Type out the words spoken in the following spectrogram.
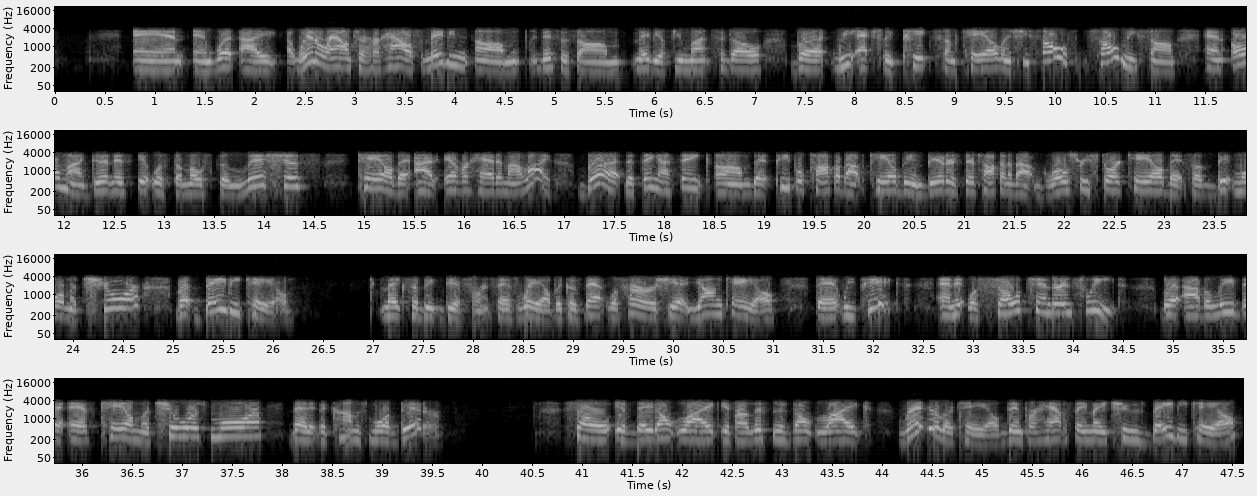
And and what I went around to her house maybe um this is um maybe a few months ago but we actually picked some kale and she sold sold me some. And oh my goodness it was the most delicious kale that I'd ever had in my life. But the thing I think um that people talk about kale being bitter is they're talking about grocery store kale that's a bit more mature, but baby kale makes a big difference as well because that was her. She had young kale that we picked and it was so tender and sweet. But I believe that as kale matures more, that it becomes more bitter. So if they don't like, if our listeners don't like regular kale, then perhaps they may choose baby kale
